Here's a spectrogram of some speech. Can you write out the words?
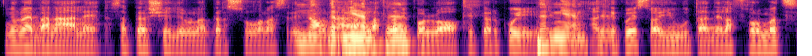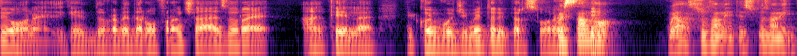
non è banale saper scegliere una persona, no, per selezionarla, fare niente. colloqui, per cui Per anche questo aiuta nella formazione che dovrebbe dare un franchisor e anche il, il coinvolgimento di persone. Quest'anno, assolutamente, scusami,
